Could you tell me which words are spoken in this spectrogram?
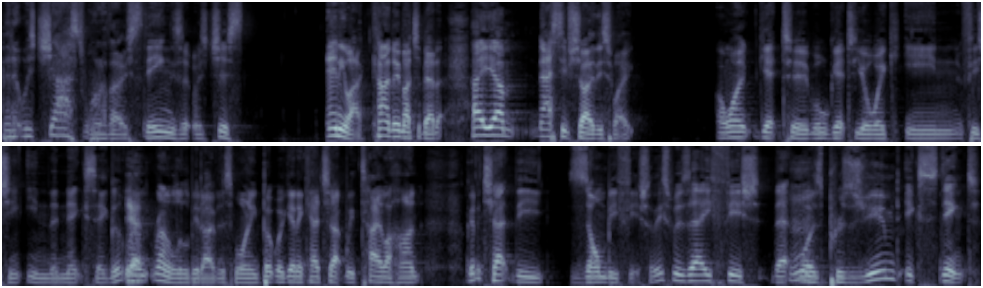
But it was just one of those things. It was just. Anyway, can't do much about it. Hey, um, massive show this week. I won't get to. We'll get to your week in fishing in the next segment. Yeah. Run, run a little bit over this morning, but we're going to catch up with Taylor Hunt. We're going to chat the zombie fish. So this was a fish that was presumed extinct,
